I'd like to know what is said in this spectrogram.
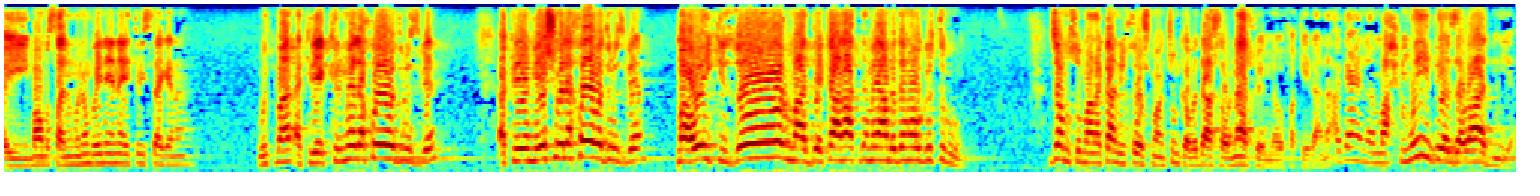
ئەی مامەسا نمونەم بۆی نێنای تویستاگەنە وتمان ئەکرێ کرمێ لە خۆیەوە دروست بێ؟ ئەکرێ مێشوە لە خۆیەوە دروست بێ؟ ماوەیەکی زۆر مادەکان هات نەمەیان بەدەمەوە گرت بوو جا مسلمانەکانی خۆشمان چونکە بەداخەوە ناخوێنەوە فەقیرانە. ئەگەیان لە مەحمووی بێزەواد نییە.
